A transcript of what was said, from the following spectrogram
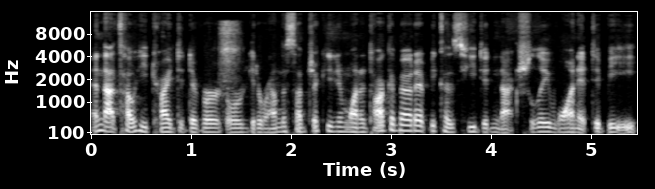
And that's how he tried to divert or get around the subject. He didn't want to talk about it because he didn't actually want it to be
